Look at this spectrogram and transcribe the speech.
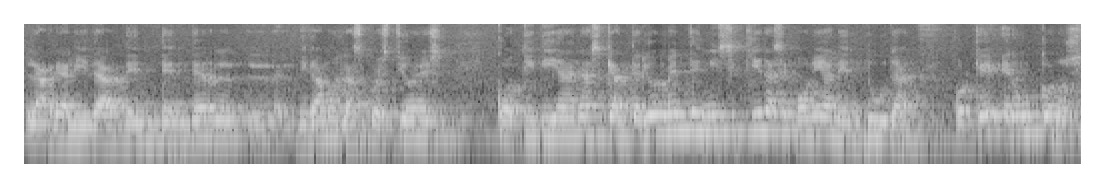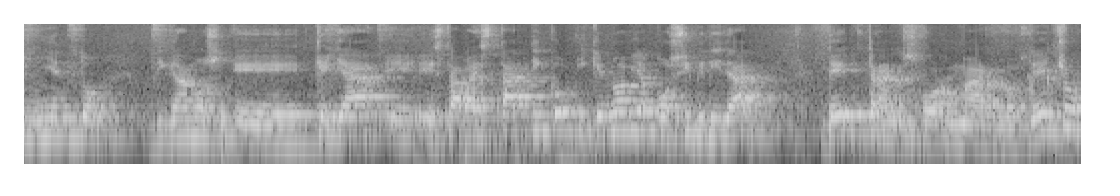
la realidad, de entender, digamos, las cuestiones cotidianas que anteriormente ni siquiera se ponían en duda, porque era un conocimiento, digamos, eh, que ya eh, estaba estático y que no había posibilidad de transformarlos. De hecho,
